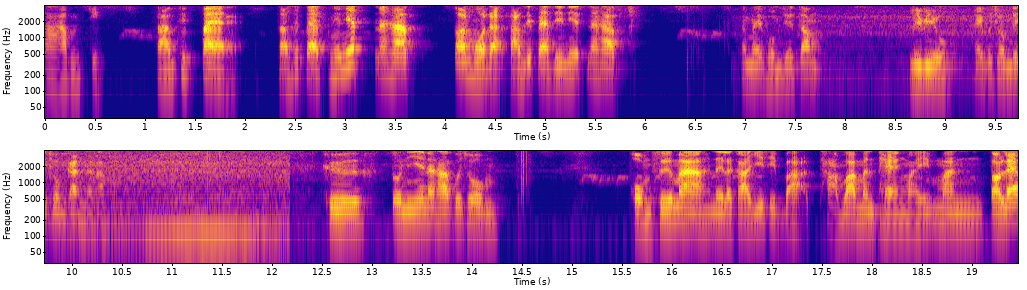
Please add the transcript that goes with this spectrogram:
สามสิบสามสิบแปดสามสิบแปดนิดๆนะครับ ตอนหดอะสามสิบแปดนิดๆนะครับทำไมผมจะต้องรีวิวให้ผู้ชมได้ชมกันนะครับ คือตัวนี้นะครับผู้ชม ผมซื้อมาในราคา 20 บาท ถามว่ามันแพงไหม มันตอนแรก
